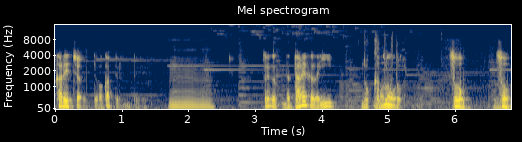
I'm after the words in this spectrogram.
疲れちゃうって分かってるんで、うーん。とにかく誰かがいい、乗っかっとくと。そう、そ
